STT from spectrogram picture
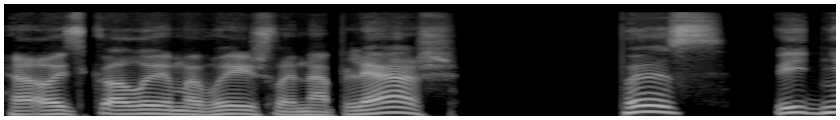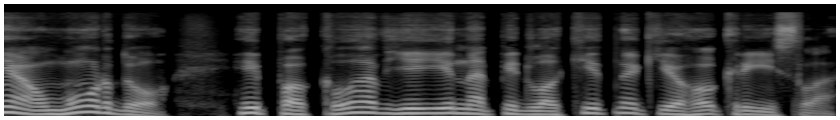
А ось коли ми вийшли на пляж, пес підняв морду і поклав її на підлокітник його крісла.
